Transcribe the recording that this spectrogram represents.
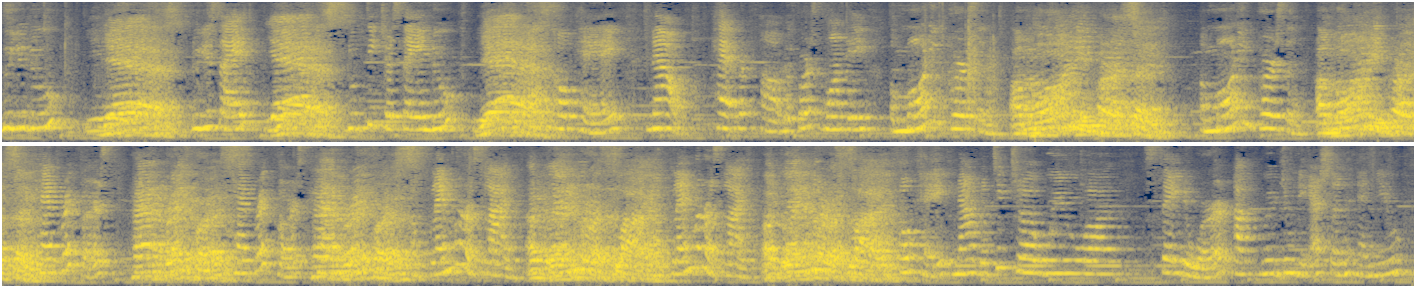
do you do? Yes. Do you say? Yes. Do teacher say and do? Yes. Okay. Now, have, uh, the first one is a morning person. A morning person. A morning person. A morning person. Have breakfast. Have breakfast. Have breakfast. Have breakfast. A glamorous life. A glamorous life. A glamorous life. A glamorous life. Okay. Now the teacher will uh, say the word. Uh, will do the action, and you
